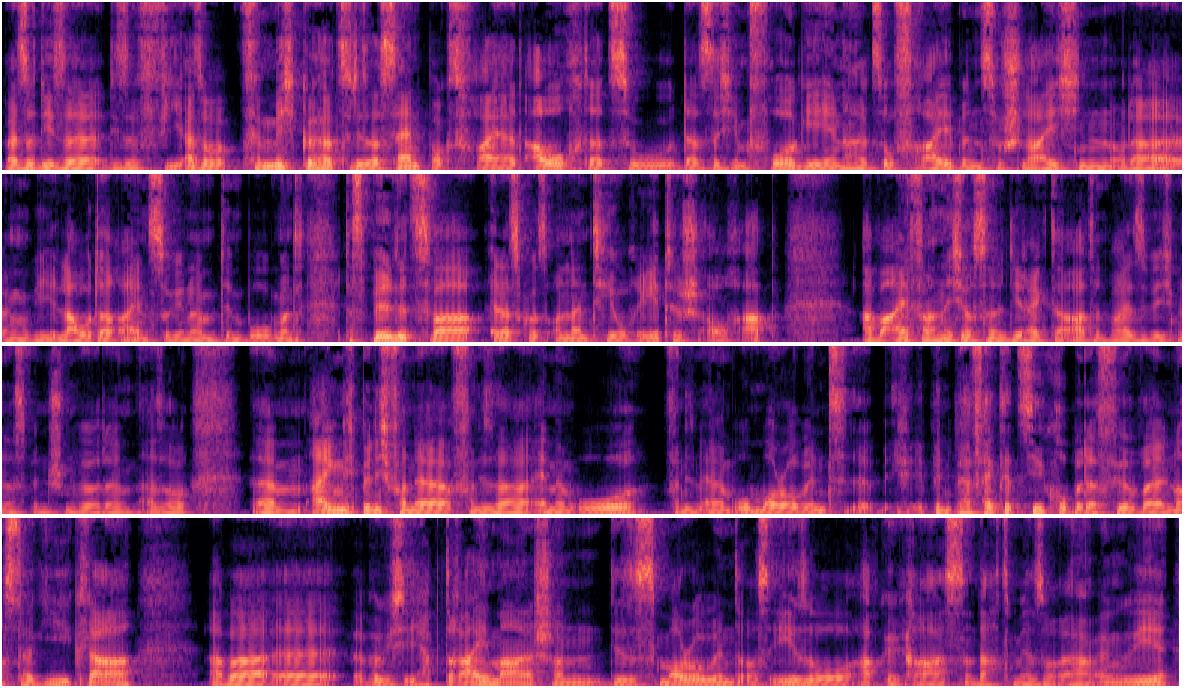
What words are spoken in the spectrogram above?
weil so diese, diese, also für mich gehört zu dieser Sandbox-Freiheit auch dazu, dass ich im Vorgehen halt so frei bin zu schleichen oder irgendwie lauter reinzugehen oder mit dem Bogen. Und das bildet zwar Elder Scrolls Online theoretisch auch ab, aber einfach nicht auf so eine direkte Art und Weise, wie ich mir das wünschen würde. Also ähm, eigentlich bin ich von der von dieser MMO, von diesem MMO Morrowind, äh, ich, ich bin die perfekte Zielgruppe dafür, weil Nostalgie, klar, aber äh, wirklich, ich habe dreimal schon dieses Morrowind aus ESO abgegrast und dachte mir so, ja, irgendwie,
